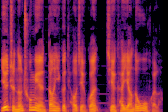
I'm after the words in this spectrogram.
也只能出面当一个调解官，解开杨的误会了。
